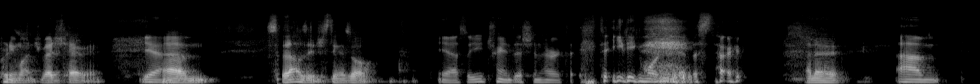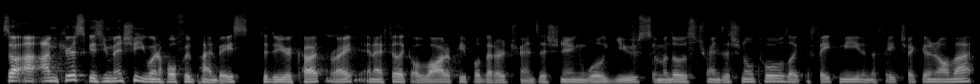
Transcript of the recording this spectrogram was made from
pretty much vegetarian. Yeah. Um, so that was interesting as well. Yeah. So you transitioned her to, to eating more meat at the start. I know. Um, so I, am curious because you mentioned you went whole food plant based to do your cut, right? And I feel like a lot of people that are transitioning will use some of those transitional tools like the fake meat and the fake chicken and all that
